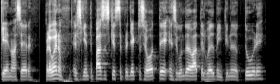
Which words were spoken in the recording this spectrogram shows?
qué no hacer Pero bueno, el siguiente paso es que este proyecto se vote en segundo debate el jueves 21 de octubre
